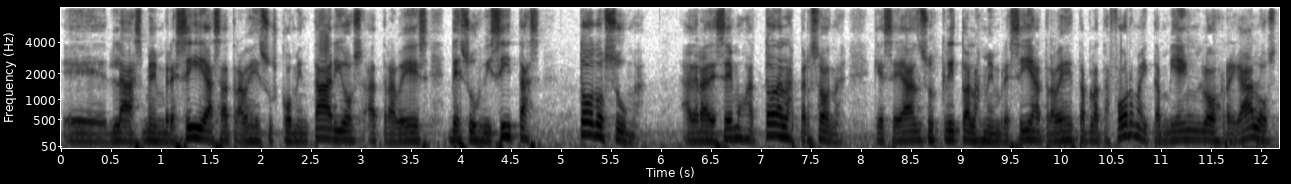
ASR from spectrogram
eh, las membresías, a través de sus comentarios, a través de sus visitas. Todo suma. Agradecemos a todas las personas que se han suscrito a las membresías a través de esta plataforma y también los regalos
